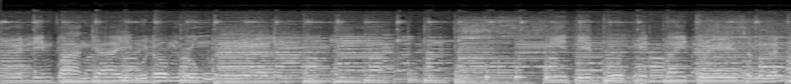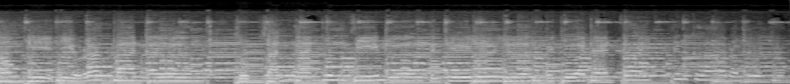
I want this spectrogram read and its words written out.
พื้นดินกว้างใหญ่อุดมรุ่งเรืองมีจิตผูกมิตรไมตรีเสมือนน้องพี่ที่รักบ้านเมืองสุขสันต์งานทุ่งสีเมืองเป็นชื่อลือเลืองไปทั่วแดนไกลถึงคราวรำลึก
